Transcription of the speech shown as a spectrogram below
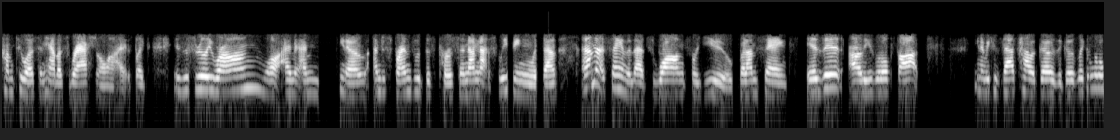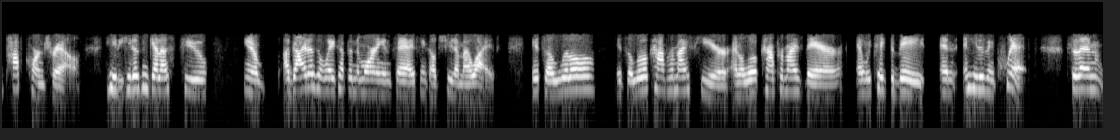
come to us and have us rationalize. Like, is this really wrong? Well, I'm, I'm you know, I'm just friends with this person. I'm not sleeping with them. And I'm not saying that that's wrong for you, but I'm saying, is it? Are these little thoughts? You know, because that's how it goes. It goes like a little popcorn trail. He he doesn't get us to, you know, a guy doesn't wake up in the morning and say, I think I'll cheat on my wife. It's a little it's a little compromise here and a little compromise there, and we take the bait, and and he doesn't quit. So then,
